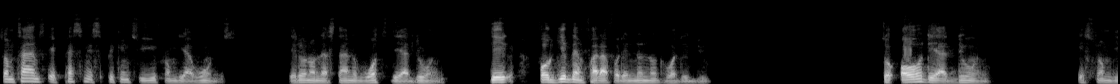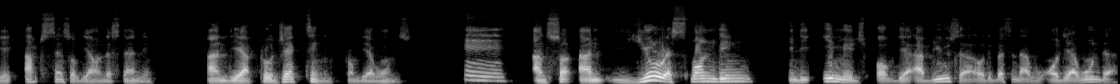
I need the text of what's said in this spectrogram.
Sometimes a person is speaking to you from their wounds. They don't understand what they are doing. They forgive them, Father, for they know not what they do. So all they are doing is from the absence of their understanding, and they are projecting from their wounds. Hmm. And so, and you responding in the image of their abuser or the person that or their wounder.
